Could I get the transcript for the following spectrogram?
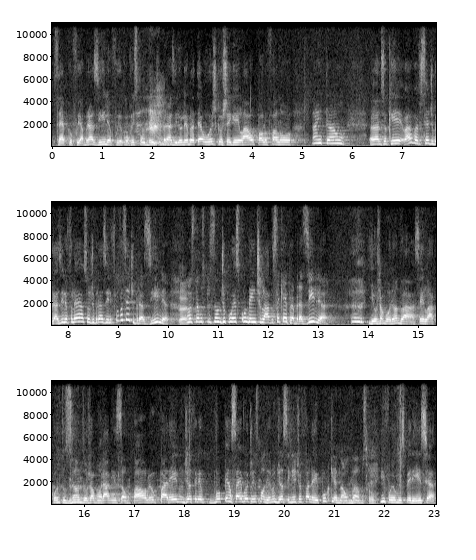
Nessa época eu fui a Brasília, fui a correspondente em Brasília. Eu lembro até hoje que eu cheguei lá, o Paulo falou, ah, então, ah, não sei o quê, ah, você é de Brasília? Eu falei, ah, sou de Brasília. Ele falou, você é de Brasília? É. Nós estamos precisando de um correspondente lá, você quer ir para Brasília? E eu já morando há, sei lá, quantos anos eu já morava em São Paulo, eu parei no dia, falei, vou pensar e vou te responder. No dia seguinte eu falei, por que não, vamos? Então. E foi uma experiência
